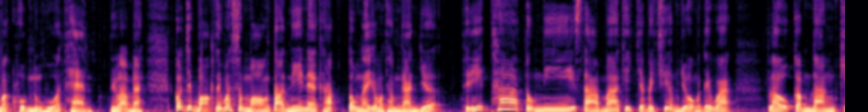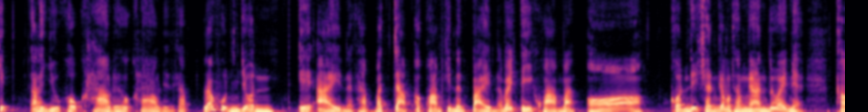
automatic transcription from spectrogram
มาคลุมตรงหัวแทนนึกว่าพไหมก็จะบอกได้ว่าสมองตอนนี้เนี่ยครับตรงไหนกำลังทำงานเยอะ ทีนี้ถ้าตรงนี้สามารถที่จะไปเชื่อมโยงกันได้ว่า เรากำลังคิดอะไรอยู่คร่าวๆโดยคร่าวๆเนี่ยนะครับแล้วหุ่นยนต์ AI นะครับมาจับเอาความคิดนั้นไปนะไม่ตีความว่าอ๋อ คนที่ฉันกำลังทำงานด้วยเนี่ย เขา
